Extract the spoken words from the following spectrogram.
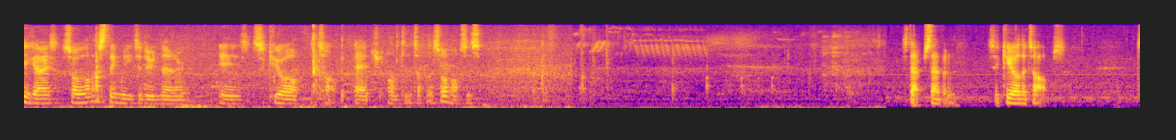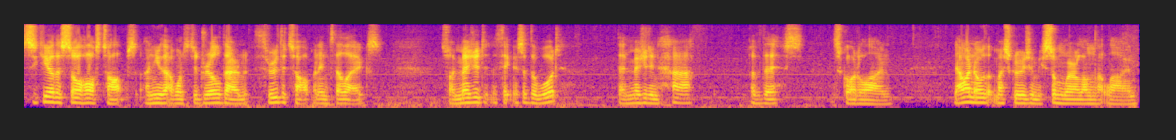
Hey guys, so the last thing we need to do now is secure the top edge onto the top of the sawhorses. Step 7. Secure the tops. To secure the sawhorse tops, I knew that I wanted to drill down through the top and into the legs. So I measured the thickness of the wood, then measured in half of this and scored a line. Now I know that my screw is going to be somewhere along that line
